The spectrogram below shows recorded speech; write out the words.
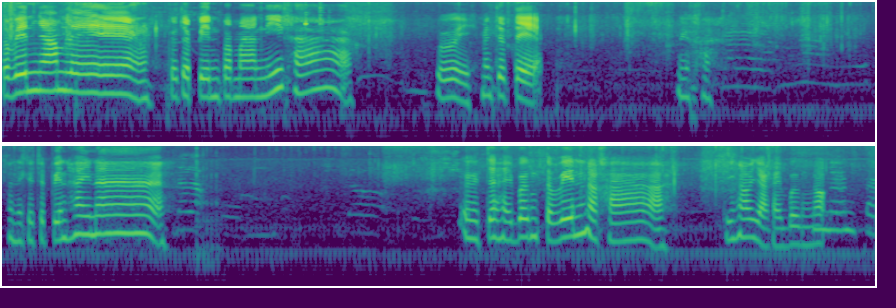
ตะเวนยามแรงก็จะเป็นประมาณนี้ค่ะเฮ้ยมันจะแตกนี่ค่ะ อันนี้ก็จะเป็นให้หน้า เออจะให้เบิ้งตะเวนล่ะค่ะที่เฮาอยากให้เบิ้งเนาะนั่นตะ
